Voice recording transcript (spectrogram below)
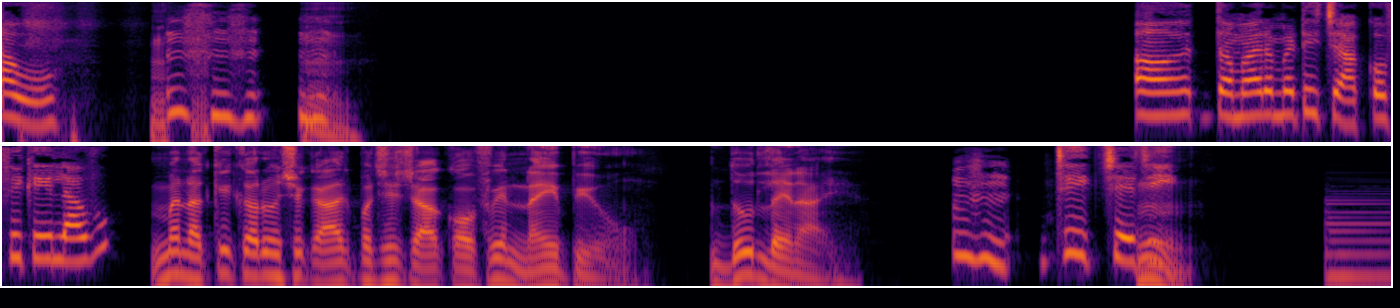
આવો હમ. અ, તમારા માટે ચા કોફી કઈ લાવું મેં નક્કી કર્યું છે કે આજ પછી ચા કોફી નહીં પીવું દૂધ લઈને આય ઉહુમ, ઠીક છે જી હમ. હમ.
